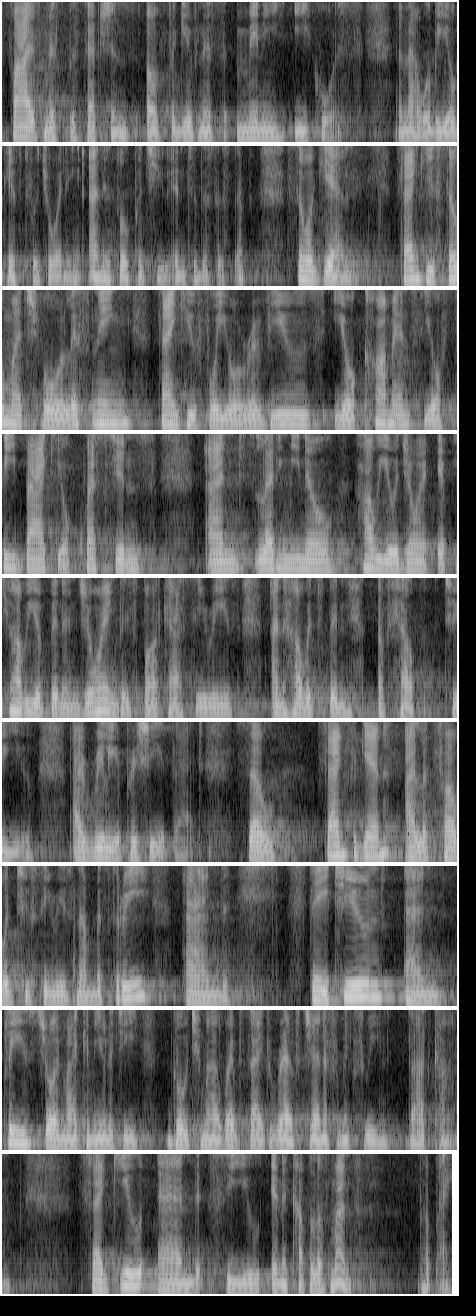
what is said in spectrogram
Five Misperceptions of Forgiveness mini e course. And that will be your gift for joining, and it will put you into the system. So, again, thank you so much for listening. Thank you for your reviews, your comments, your feedback, your questions, and letting me know how you enjoy, how you've been enjoying this podcast series and how it's been of help to you. I really appreciate that. So, thanks again. I look forward to series number three and Stay tuned and please join my community. Go to my website, revjennifermcsween.com. Thank you and see you in a couple of months. Bye bye.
